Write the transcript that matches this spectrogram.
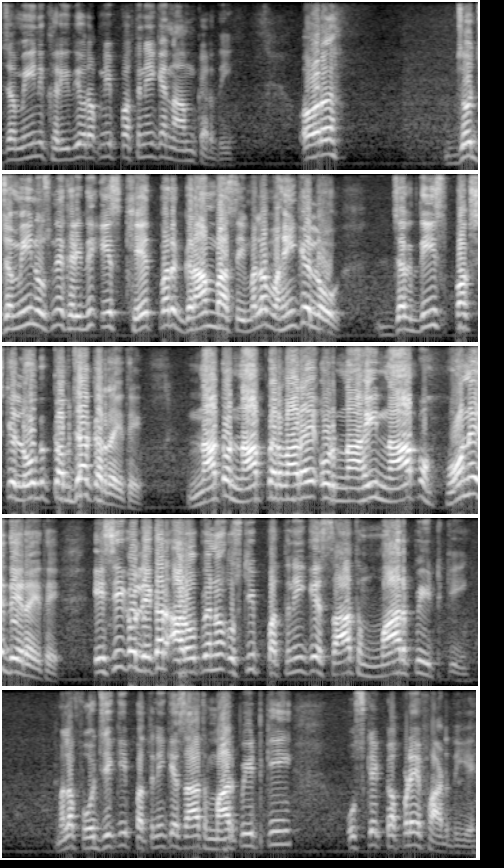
ज़मीन खरीदी और अपनी पत्नी के नाम कर दी। और जो ज़मीन उसने खरीदी इस खेत पर ग्रामवासी मतलब वहीं के लोग, जगदीश पक्ष के लोग कब्जा कर रहे थे। ना तो नाप करवा रहे और ना ही नाप होने दे रहे थे। इसी को लेकर आरोपियों ने उसकी पत्नी के साथ मारपीट की। मतलब फौजी की पत्नी के साथ मारपीट की, उसके कपड़े फाड़ दिए।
